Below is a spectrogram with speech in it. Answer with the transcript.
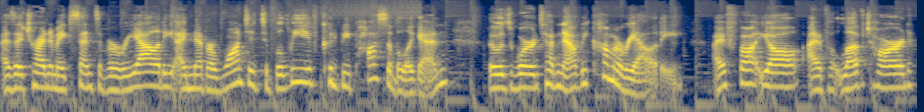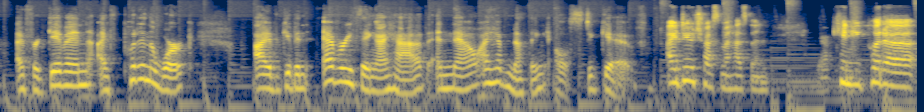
As I try to make sense of a reality I never wanted to believe could be possible again, those words have now become a reality. I've fought y'all. I've loved hard. I've forgiven. I've put in the work. I've given everything I have, and now I have nothing else to give. I do trust my husband. Can you put a,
